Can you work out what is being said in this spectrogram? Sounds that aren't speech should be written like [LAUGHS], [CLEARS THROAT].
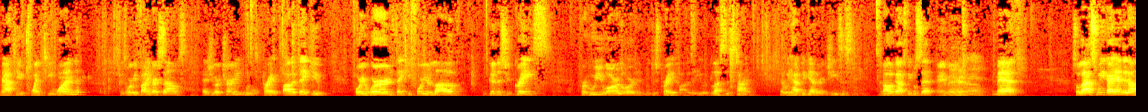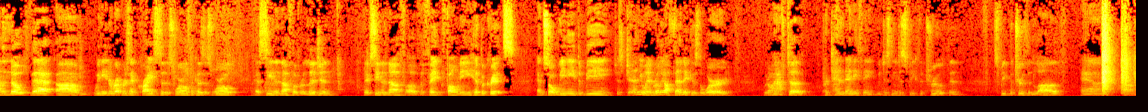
Matthew 21 is where we find ourselves. As you are turning, we will pray. Father, thank you for your word. Thank you for your love, goodness, your grace, for who you are, Lord. And we just pray, Father, that you would bless this time that we have together in Jesus' name. And all of God's people said, Amen. Amen. So last week I ended on the note that um, we need to represent Christ to this world because this world has seen enough of religion. They've seen enough of the fake, phony hypocrites. And so we need to be just genuine, really authentic is the word. We don't have to pretend anything. We just need to speak the truth and speak the truth in love and um,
